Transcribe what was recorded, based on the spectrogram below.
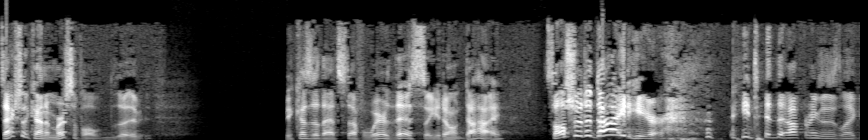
It's actually kind of merciful. Because of that stuff, wear this so you don't die. Saul should have died here. he did the offerings. and He's like,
